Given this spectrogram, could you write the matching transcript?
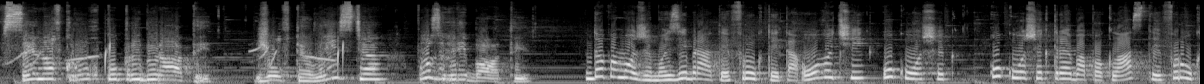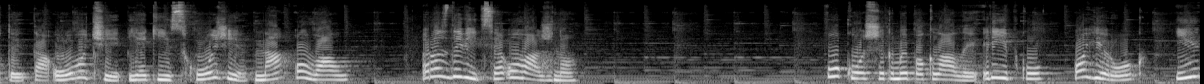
все навкруг поприбирати, жовте листя позгрібати. Допоможемо зібрати фрукти та овочі у кошик. У кошик треба покласти фрукти та овочі, які схожі на овал. Роздивіться уважно. У кошик ми поклали рібку, огірок і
